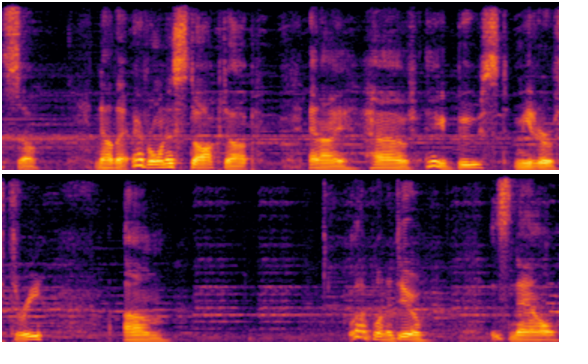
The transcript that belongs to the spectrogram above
so now that everyone is stocked up and I have a boost meter of 3, um, what I'm going to do is now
